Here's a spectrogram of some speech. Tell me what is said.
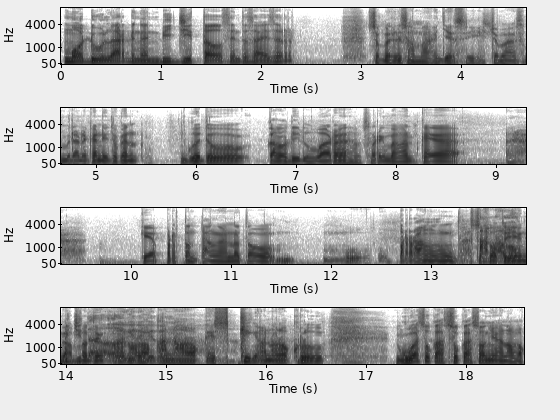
modular dengan digital synthesizer? Sebenarnya sama aja sih. Cuma sebenarnya kan itu kan gue tuh kalau di luar sering banget kayak eh, kayak pertentangan atau perang sesuatu Analog yang nggak penting analog gitu-gitu. analog is king analog rule Gua suka suka soundnya analog.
